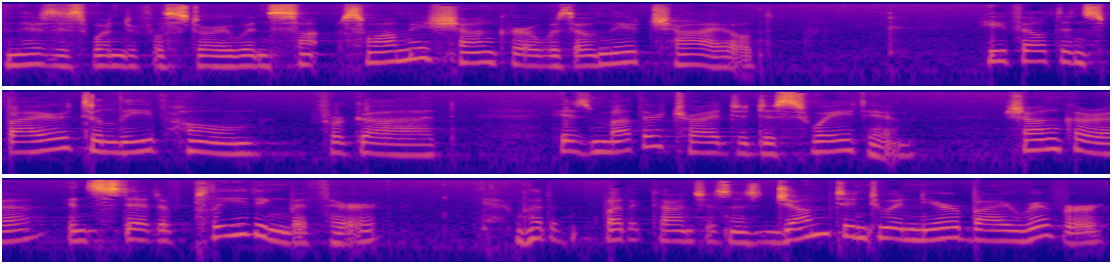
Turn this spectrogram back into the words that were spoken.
And there's this wonderful story. When Swami Shankara was only a child, he felt inspired to leave home for God. His mother tried to dissuade him. Shankara, instead of pleading with her, what a, what a consciousness, jumped into a nearby river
